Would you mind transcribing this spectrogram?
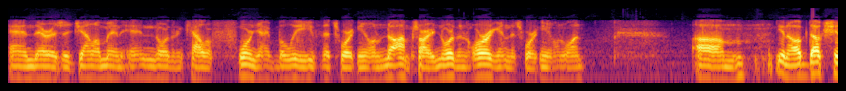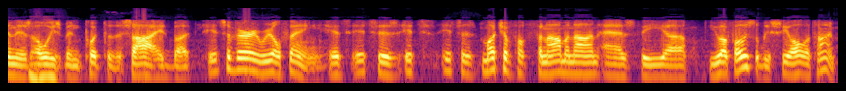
and there is a gentleman in Northern California, I believe, that's working on. No, I'm sorry, Northern Oregon, that's working on one. Um, you know, abduction has always been put to the side, but it's a very real thing. It's it's as it's it's as much of a phenomenon as the uh, UFOs that we see all the time.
